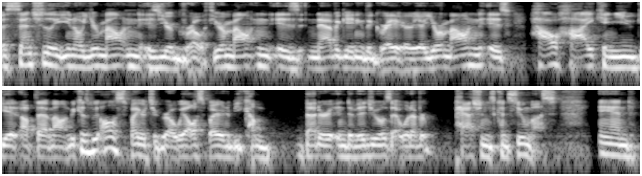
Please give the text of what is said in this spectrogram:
essentially, you know, your mountain is your growth. Your mountain is navigating the gray area. Your mountain is how high can you get up that mountain? Because we all aspire to grow. We all aspire to become better individuals at whatever passions consume us. And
